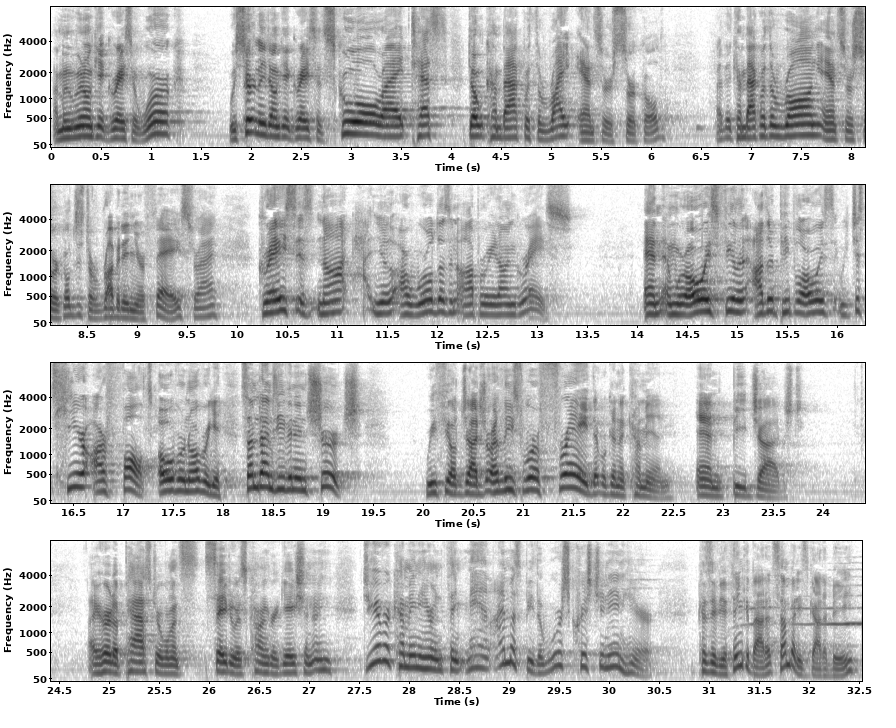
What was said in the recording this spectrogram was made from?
I mean, we don't get grace at work. We certainly don't get grace at school, right? Tests don't come back with the right answer circled. Right? They come back with the wrong answer circled just to rub it in your face, right? Grace is not, you know, our world doesn't operate on grace. And, and we're always feeling other people are always, we just hear our faults over and over again. Sometimes even in church, we feel judged, or at least we're afraid that we're going to come in and be judged. I heard a pastor once say to his congregation, Do you ever come in here and think, man, I must be the worst Christian in here? Because if you think about it, somebody's got to be.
